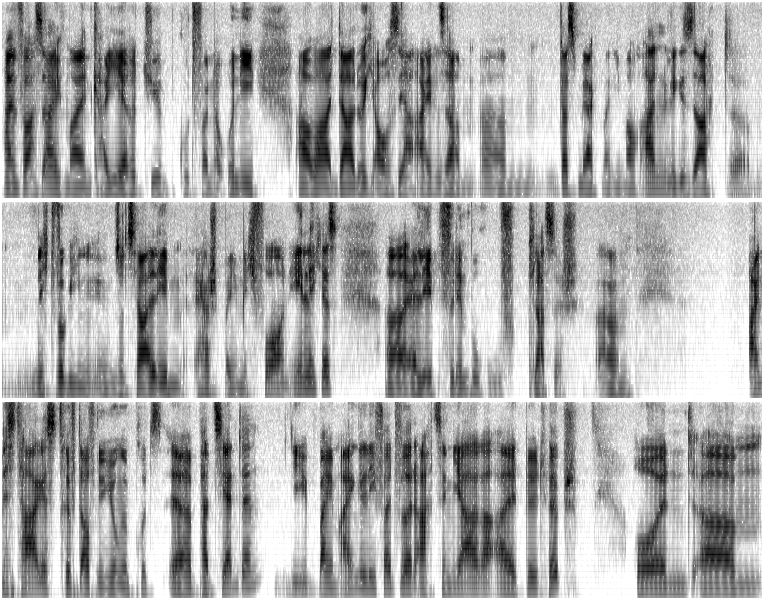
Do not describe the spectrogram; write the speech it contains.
Einfach, sage ich mal, ein Karrieretyp, gut von der Uni, aber dadurch auch sehr einsam. Ähm, das merkt man ihm auch an. Wie gesagt, ähm, nicht wirklich im Sozialleben herrscht bei ihm nicht vor und ähnliches. Äh, er lebt für den Beruf, klassisch. Ähm, eines Tages trifft er auf eine junge äh, Patientin, die bei ihm eingeliefert wird, 18 Jahre alt, bildhübsch. Und ähm,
